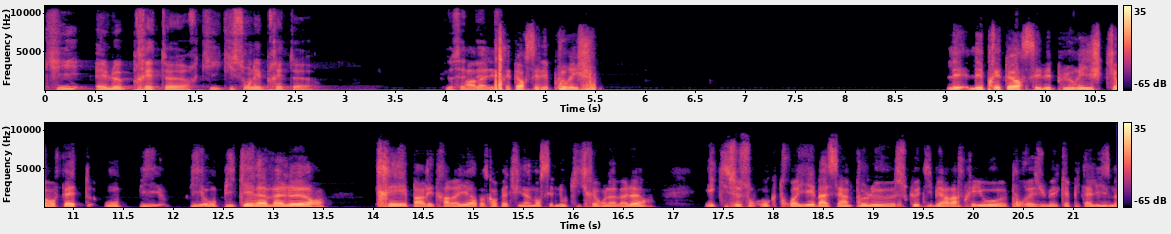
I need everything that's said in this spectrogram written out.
Qui est le prêteur? Qui, qui sont les prêteurs de cette ah bah, Les prêteurs, c'est les plus riches. Les, prêteurs, c'est les plus riches qui, en fait, ont, ont piqué la valeur créée par les travailleurs, parce qu'en fait, finalement, c'est nous qui créons la valeur, et qui se sont octroyés, bah, c'est un peu le, ce que dit Bernard Friot euh, pour résumer le capitalisme,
